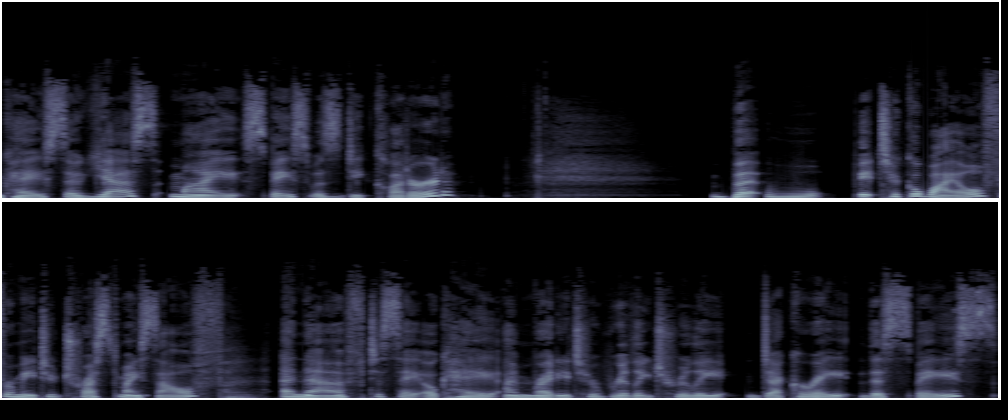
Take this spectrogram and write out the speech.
Okay. So, yes, my space was decluttered, but w- it took a while for me to trust myself enough to say, okay, I'm ready to really, truly decorate this space.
